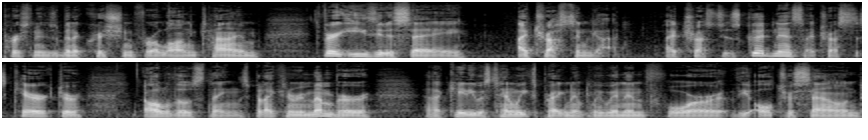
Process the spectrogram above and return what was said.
person who's been a Christian for a long time, it's very easy to say, I trust in God. I trust His goodness. I trust His character, all of those things. But I can remember uh, Katie was 10 weeks pregnant. We went in for the ultrasound,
